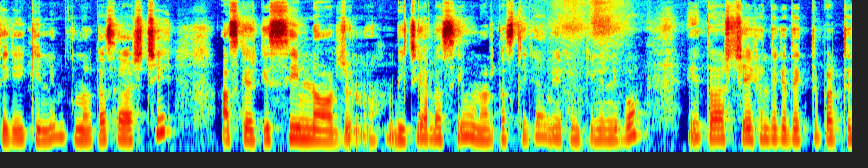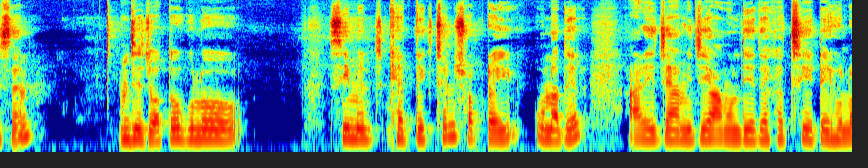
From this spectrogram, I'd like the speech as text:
থেকেই কিনে, ওনার কাছে আসছি। আজকে আর কি সিম নেওয়ার জন্য বিচিয়ালা সিম ওনার কাছ থেকে আমি এখন কিনে নিব। এই তো আসছে এখান থেকে দেখতে পারতেছেন যে যতগুলো সিমেন্ট খ্যাত দেখছেন সবটাই ওনাদের। আর এই যে আমি যে আঙুল দিয়ে দেখাচ্ছি, এটাই হলো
